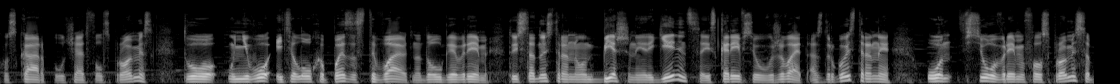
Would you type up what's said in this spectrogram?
Хускар получает False Promise, то у него эти лоу хп застывают на долгое время. То есть, с одной стороны, он бешеный регенится и, скорее всего, выживает, а с другой стороны, он все время False Promise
